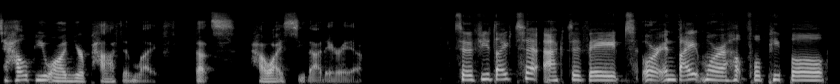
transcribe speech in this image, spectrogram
to help you on your path in life. That's how I see that area. So, if you'd like to activate or invite more helpful people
